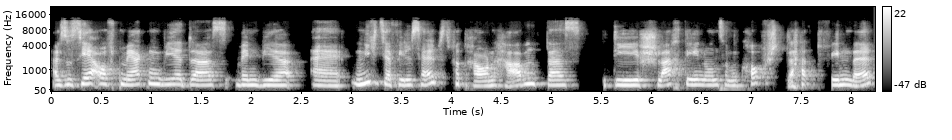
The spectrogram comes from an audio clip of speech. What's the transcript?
Also sehr oft merken wir, dass wenn wir äh, nicht sehr viel Selbstvertrauen haben, dass die Schlacht, die in unserem Kopf stattfindet,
